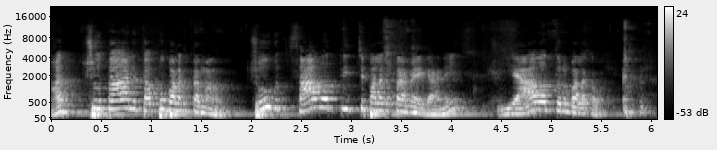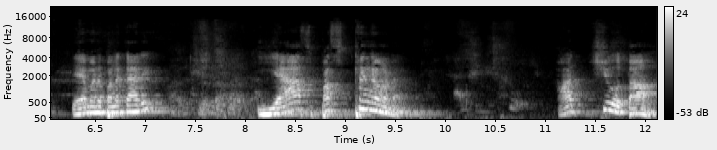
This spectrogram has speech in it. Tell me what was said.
అచ్యుత అని తప్పు పలకతాం మనం చూపు సావత్తు ఇచ్చి కానీ యావత్తును పలకం ఏమని పలకాలి? యా స్పష్టంగా ఉండాలి. అచ్యుత.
